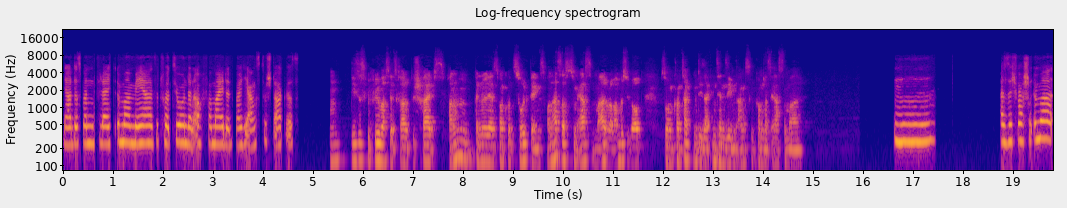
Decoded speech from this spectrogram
ja, dass man vielleicht immer mehr Situationen dann auch vermeidet, weil die Angst zu stark ist. Hm? Dieses Gefühl, was du jetzt gerade beschreibst, wann, wenn du jetzt mal kurz zurückdenkst, wann hast du das zum ersten Mal oder wann bist du überhaupt so in Kontakt mit dieser intensiven Angst gekommen, das erste Mal? Mm, Also ich war schon immer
